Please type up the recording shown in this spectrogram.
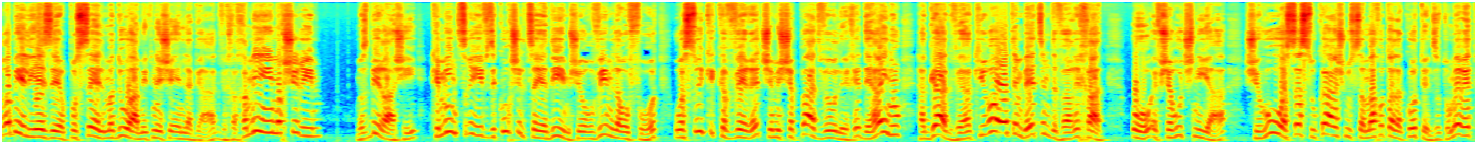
רבי אליעזר פוסל מדוע מפני שאין לה גג, וחכמים מכשירים. מסביר רש"י, כמין צריף זה כוך של ציידים שאורבים לעופות, הוא עשוי ככוורת שמשפעת והולכת, דהיינו, הגג והקירות הם בעצם דבר אחד. או אפשרות שנייה, שהוא עשה סוכה שהוא סמך אותה לכותל, זאת אומרת,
